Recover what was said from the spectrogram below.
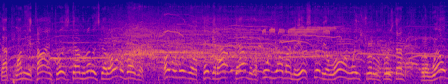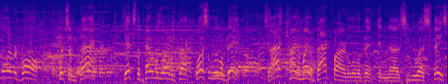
Got plenty of time, throws it down the middle. He's got Overberger. Overberger will take it out down to the 40-yard line, but he'll still be a long way short of a first down. But a well-delivered ball puts him back, gets the penalty yardage back plus a little bit. So that kind of might have backfired a little bit in uh, CBS space,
